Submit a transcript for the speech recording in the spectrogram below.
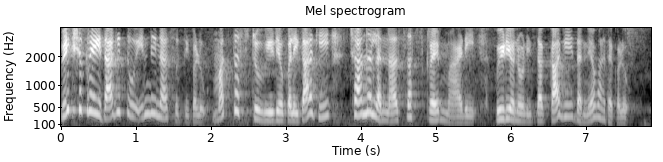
ವೀಕ್ಷಕರೇ, ಇದಾಗಿತ್ತು ಇಂದಿನ ಸುದ್ದಿಗಳು. ಮತ್ತಷ್ಟು ವಿಡಿಯೋಗಳಿಗಾಗಿ ಚಾನಲನ್ನು ಸಬ್ಸ್ಕ್ರೈಬ್ ಮಾಡಿ. ವಿಡಿಯೋ ನೋಡಿದ್ದಕ್ಕಾಗಿ ಧನ್ಯವಾದಗಳು.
